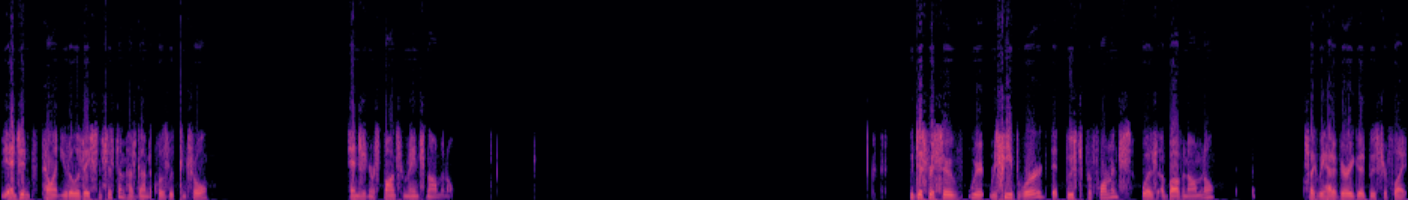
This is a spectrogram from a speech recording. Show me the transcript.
The engine propellant utilization system has gone to closed loop control. Engine response remains nominal. We just received, received word that booster performance was above nominal. Looks like we had a very good booster flight.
